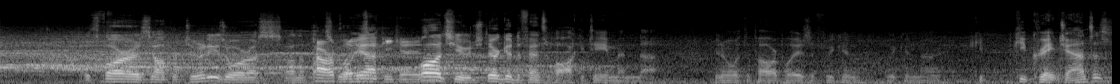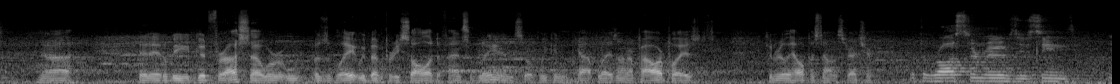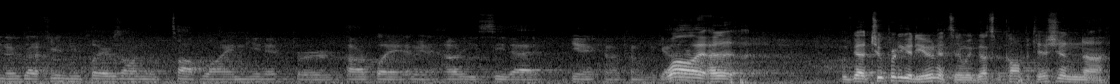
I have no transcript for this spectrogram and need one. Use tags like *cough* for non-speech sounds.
As far as opportunities or us on the power play, yeah. and PKs? Well, it's huge. They're a good defensive hockey team, and uh, you know, with the power plays, if we can we can uh, keep keep creating chances, uh, it, will be good for us. Uh, we're, as of late, we've been pretty solid defensively, and so if we can capitalize on our power plays, it can really help us down the stretch here. With the roster moves, you've seen, you know, you've got a few new players on the top line unit for power play. I mean, how do you see that unit kind of coming together? Well, I, I, we've got two pretty good units, and we've got some competition. Uh,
